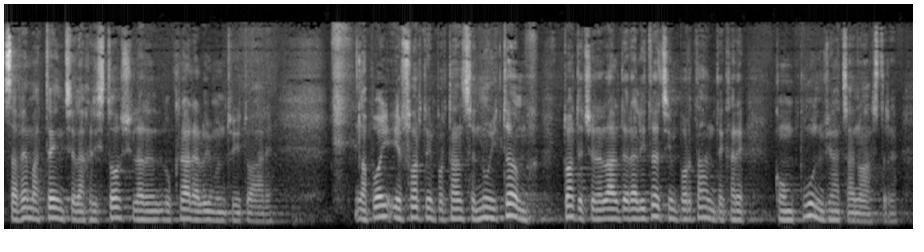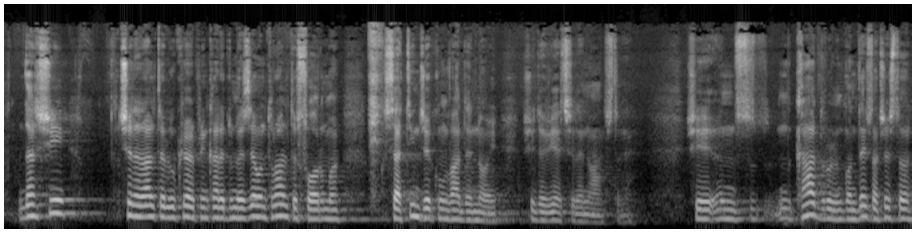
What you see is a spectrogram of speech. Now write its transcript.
să avem atenție la Hristos și la lucrarea Lui mântuitoare. Apoi e foarte important să nu uităm toate celelalte realități importante care compun viața noastră, dar și celelalte lucrări prin care Dumnezeu, într-o altă formă, se atinge cumva de noi și de viețile noastre. Și în, cadrul, în contextul acestor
